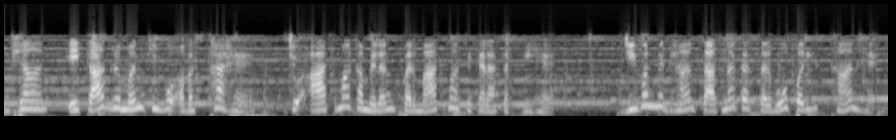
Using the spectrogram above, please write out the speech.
ध्यान, एकाग्र मन की वो अवस्था है, जो आत्मा का मिलन परमात्मा से करा सकती है। जीवन में ध्यान साधना का सर्वोपरि स्थान है।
